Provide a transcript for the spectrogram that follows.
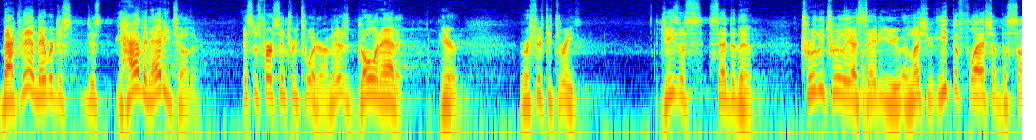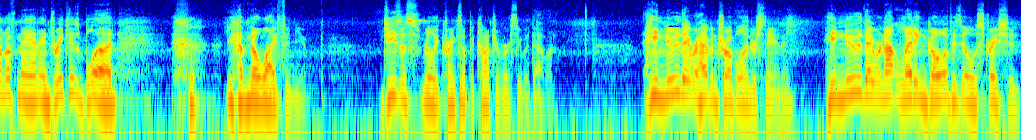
back then, they were just, just having at each other. This was first century Twitter. I mean, they're just going at it here. Verse 53 Jesus said to them, Truly, truly, I say to you, unless you eat the flesh of the Son of Man and drink his blood, you have no life in you. Jesus really cranks up the controversy with that one. He knew they were having trouble understanding. He knew they were not letting go of his illustration.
